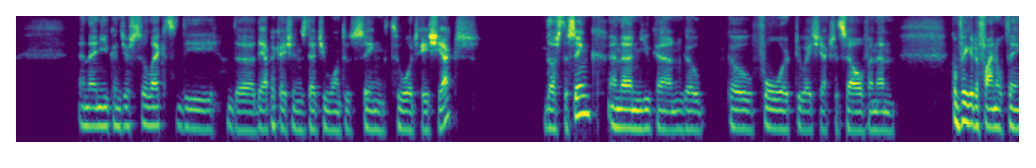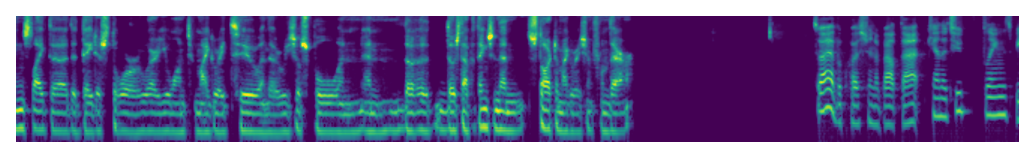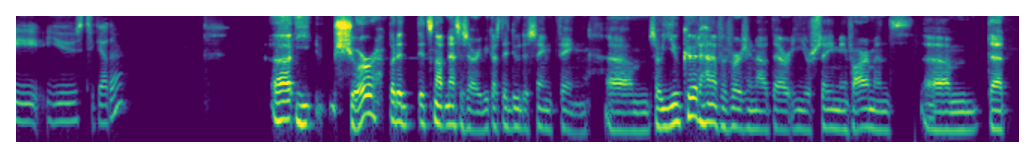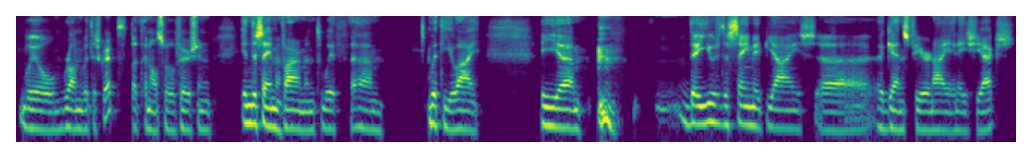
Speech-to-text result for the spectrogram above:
and then you can just select the the the applications that you want to sync towards HCX. Does the sync, and then you can go go forward to HCX itself, and then configure the final things like the the data store where you want to migrate to and the resource pool and and the those type of things and then start the migration from there so I have a question about that. Can the two flings be used together? Uh, sure, but it, it's not necessary because they do the same thing. Um, so you could have a version out there in your same environment um, that will run with the script, but then also a version in the same environment with um, with the UI. The um, they use the same APIs uh, against VRNI and HCX.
